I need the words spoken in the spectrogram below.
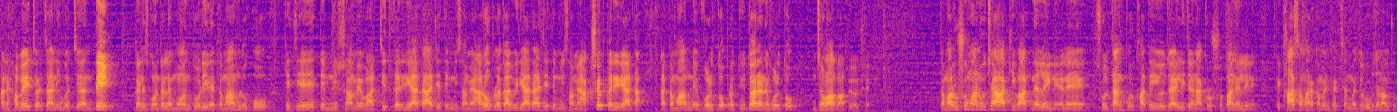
અને હવે ચર્ચાની વચ્ચે અંતે ગણેશ ગોંડલે મૌન તોડીને તમામ લોકો કે જે તેમની સામે વાતચીત કરી રહ્યા હતા, જે તેમની સામે આરોપ લગાવી રહ્યા હતા, જે તેમની સામે આક્ષેપ કરી રહ્યા હતા, આ તમામને વળતો પ્રત્યુત્તર અને વળતો જવાબ આપ્યો છે. તમારું શું માનવું છે આ આખી વાતને લઈને અને સુલતાનપુર ખાતે યોજાયેલી જન સભાને લઈને? તે ખાસ અમારા કમેન્ટ સેક્શનમાં જરૂર જણાવજો.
